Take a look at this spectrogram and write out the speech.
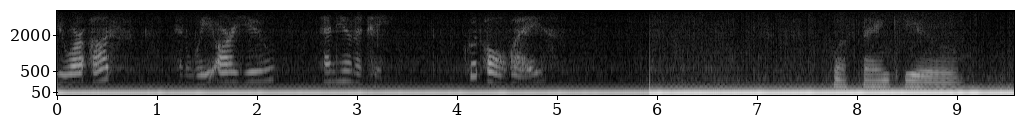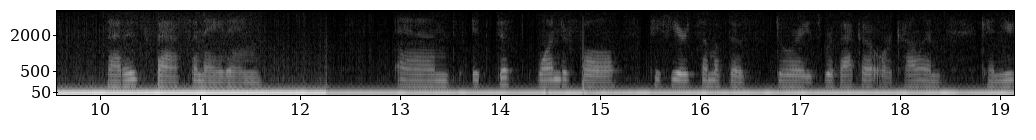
You are us and we are you and unity. Good always. Well, thank you. That is fascinating. And it's just wonderful to hear some of those stories. Rebecca or Cullen, can you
